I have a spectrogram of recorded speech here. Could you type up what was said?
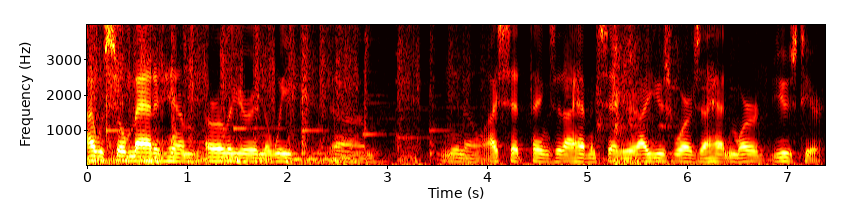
I was so mad at him earlier in the week. Um, you know, I said things that I haven't said here. I used words I hadn't word used here,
